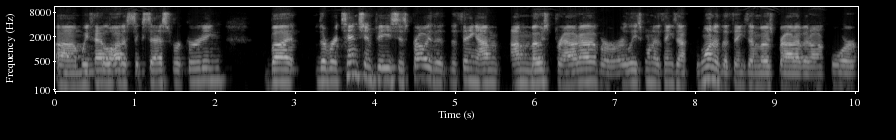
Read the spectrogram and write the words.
um, we've had a lot of success recruiting. But the retention piece is probably the, the thing I'm I'm most proud of, or at least one of the things I one of the things I'm most proud of at Encore.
